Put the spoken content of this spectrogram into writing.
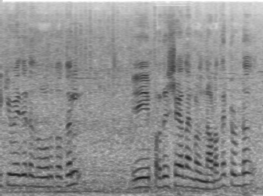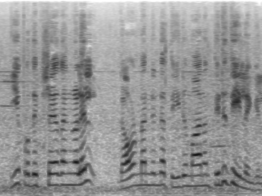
ഐക്യവേദിയുടെ നേതൃത്വത്തിൽ ഈ പ്രതിഷേധങ്ങൾ നടന്നിട്ടുണ്ട്. ഈ പ്രതിഷേധങ്ങളിൽ ഗവൺമെന്റിന്റെ തീരുമാനം തിരുത്തിയില്ലെങ്കിൽ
